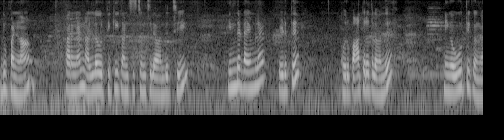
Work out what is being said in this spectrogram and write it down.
இது பண்ணலாம். பாருங்கள் நல்ல ஒரு திக்கி கன்சிஸ்டன்சியில் வந்துடுச்சு இந்த டைமில் எடுத்து ஒரு பாத்திரத்தில் வந்து நீங்கள் ஊற்றிக்கோங்க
